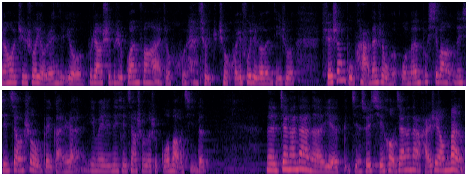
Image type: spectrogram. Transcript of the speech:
然后据说有人有不知道是不是官方啊，就回 就就回复这个问题说，学生不怕，但是我们我们不希望那些教授被感染，因为那些教授都是国宝级的。那加拿大呢也紧随其后，加拿大还是要慢。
